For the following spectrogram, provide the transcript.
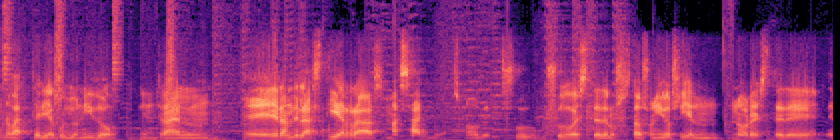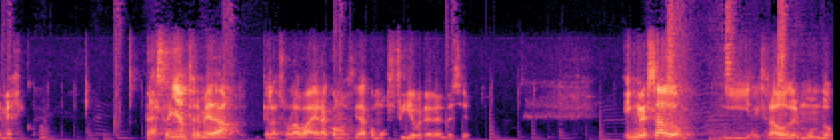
una bacteria cuyo nido entra en- eh, eran de las tierras más áridas del sud- sudoeste de los Estados Unidos y el noreste de, México. La extraña enfermedad que la asolaba era conocida como fiebre del desierto. Ingresado y aislado del mundo,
